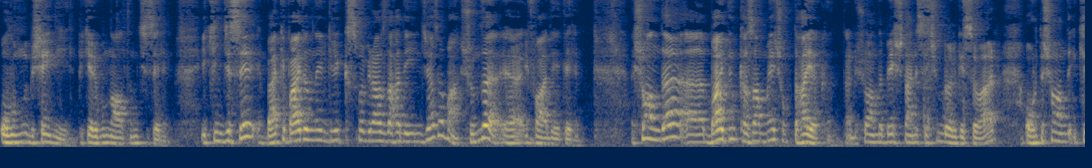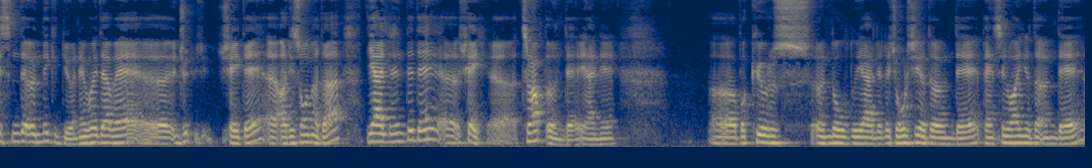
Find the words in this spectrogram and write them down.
olumlu bir şey değil. Bir kere bunun altını çizelim. İkincisi belki Biden'la ilgili kısmı biraz daha değineceğiz ama şunu da ifade edelim. Şu anda e, Biden kazanmaya çok daha yakın. Yani şu anda 5 tane seçim bölgesi var. Orada şu anda ikisinde önüne gidiyor. Nevada ve e, şeyde e, Arizona'da. Diğerlerinde de şey Trump önde. Yani bakıyoruz önde olduğu yerlere. Georgia'da önde, Pennsylvania'da önde.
